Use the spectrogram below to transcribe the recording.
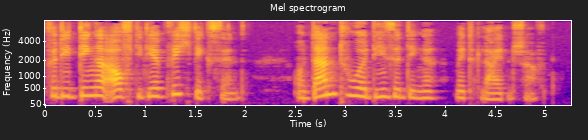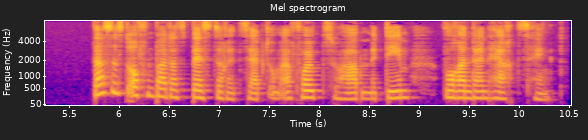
für die Dinge auf, die dir wichtig sind, und dann tue diese Dinge mit Leidenschaft. Das ist offenbar das beste Rezept, um Erfolg zu haben mit dem, woran dein Herz hängt.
